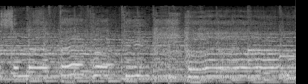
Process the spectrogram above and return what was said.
That's my favorite. Oh.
